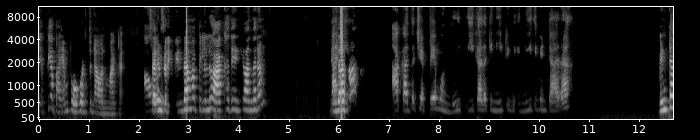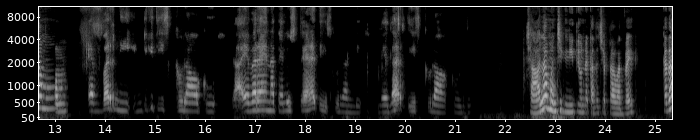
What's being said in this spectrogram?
చెప్పి ఆ భయం పోగొడుతున్నావు అనమాట సరే. మరి విందామా పిల్లలు ఆ కథ ఏంటో అందరం? విందామా? ఆ కథ చెప్పే ముందు ఈ కథకి నీతి నీతి వింటారా? వింటాము. ఎవరిని ఇంటికి తీసుకురాకు ఎవరైనా తెలిస్తేనే తీసుకురండి. లేదా తీసుకురాకూడదు. చాలా మంచి నీతి ఉన్న కథ చెప్పావు అద్వైత్. కదా?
